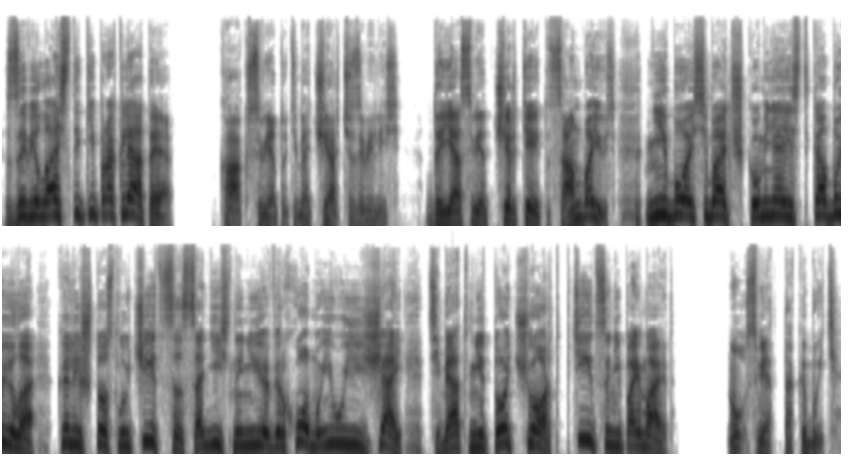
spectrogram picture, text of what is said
Завелась-таки проклятая!» «Как свет у тебя черти завелись?» Да я, Свет, чертей-то сам боюсь. Не бойся, батюшка, у меня есть кобыла. Коли что случится, садись на нее верхом и уезжай. Тебя-то не то черт, птица не поймает. Ну, Свет, так и быть.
